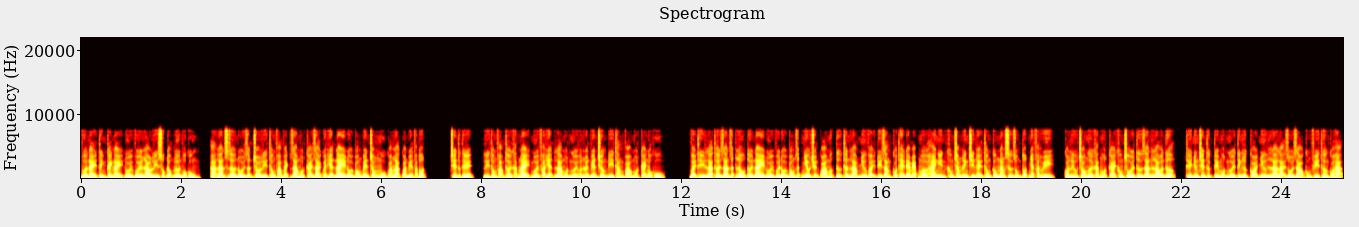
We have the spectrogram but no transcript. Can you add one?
vừa nãy tình cảnh này đối với lao lý xúc động lớn vô cùng. Alan giờ nổi giận cho lý thống phạm vạch ra một cái giải quyết hiện nay đội bóng bên trong mù quáng lạc quan biện pháp tốt trên thực tế lý thống phạm thời khắc này mới phát hiện là một người huấn luyện viên trưởng đi thẳng vào một cái ngộ khu. Vậy thì là thời gian rất lâu tới nay đối với đội bóng rất nhiều chuyện quá mức tự thân làm như vậy tuy rằng có thể đem fm 2009 hệ thống công năng sử dụng tốt nhất phát huy còn lưu cho người khác một cái không chối từ gian lao ấn tượng thế nhưng trên thực tế một người tinh lực coi như là lại dồi dào cũng phi thường có hạn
